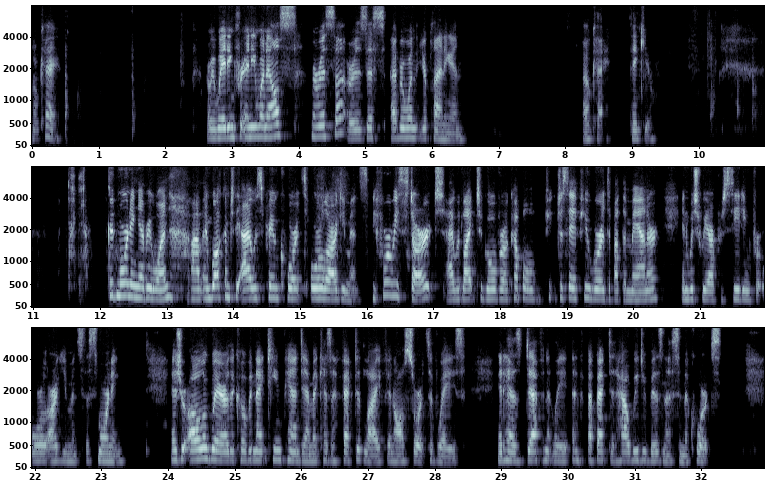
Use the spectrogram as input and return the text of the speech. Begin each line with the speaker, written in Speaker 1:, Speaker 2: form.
Speaker 1: Okay. Are we waiting for anyone else, Marissa, or is this everyone that you're planning in? Okay, thank you. Good morning, everyone, um, and welcome to the Iowa Supreme Court's oral arguments. Before we start, I would like to go over a couple, just say a few words about the manner in which we are proceeding for oral arguments this morning. As you're all aware, the COVID-19 pandemic has affected life in all sorts of ways. It has definitely affected how we do business in the courts.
